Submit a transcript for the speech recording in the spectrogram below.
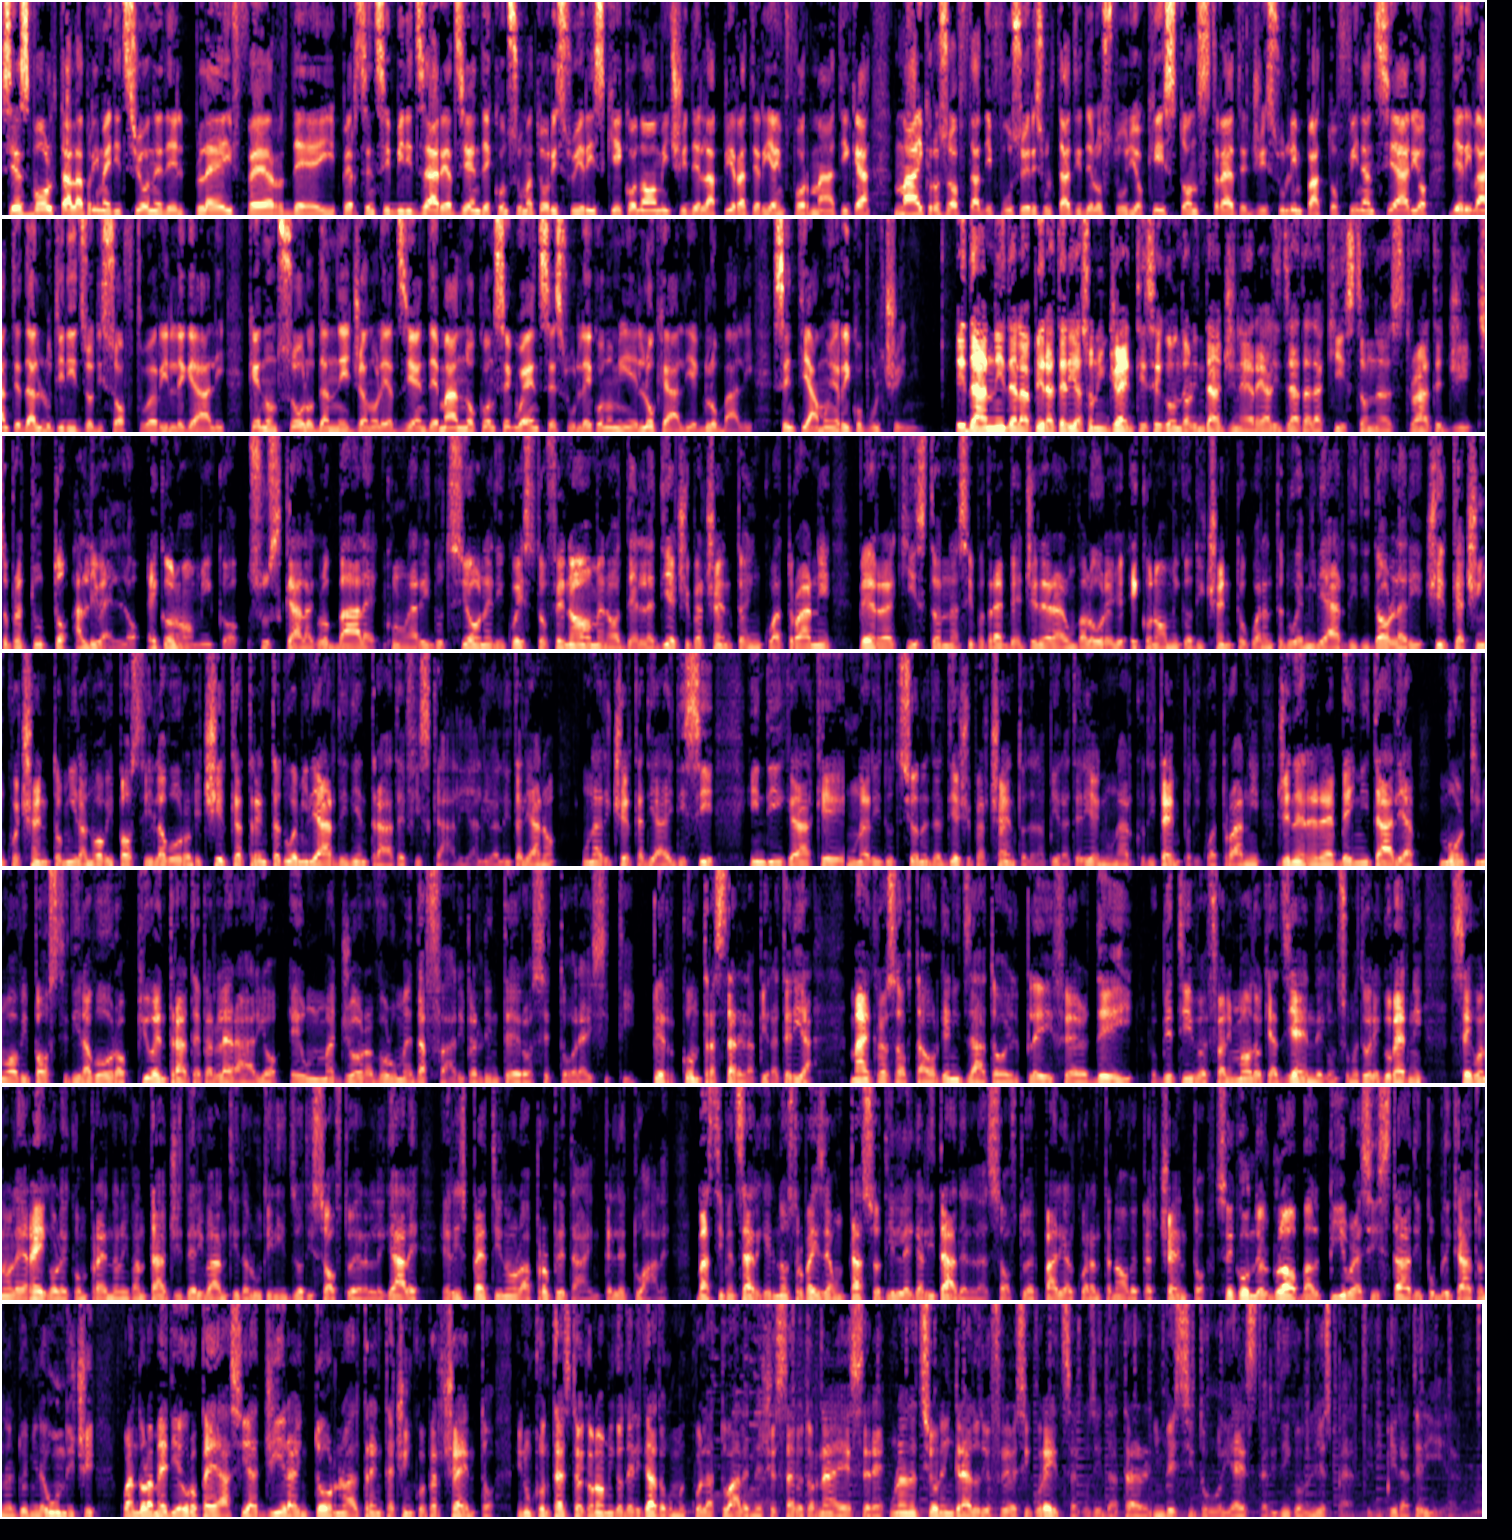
Si è svolta la prima edizione del Play Fair Day per sensibilizzare aziende e consumatori sui rischi economici della pirateria informatica. Microsoft ha diffuso i risultati dello studio Keystone Strategy sull'impatto finanziario derivante dall'utilizzo di software illegali che non solo danneggiano le aziende ma hanno conseguenze sulle economie locali e globali. Sentiamo Enrico Pulcini. I danni della pirateria sono ingenti, secondo l'indagine realizzata da Keystone Strategy, soprattutto a livello economico, su scala globale, con una riduzione di questo fenomeno del 10% in quattro anni. Per Keystone si potrebbe generare un valore economico di 142 miliardi di dollari, circa 500 mila nuovi posti di lavoro e circa 32 miliardi di entrate fiscali. A livello italiano Una ricerca di IDC indica che una riduzione del 10% della pirateria in un arco di tempo di 4 anni genererebbe in Italia molti nuovi posti di lavoro, più entrate per l'erario e un maggior volume d'affari per l'intero settore ICT. Per contrastare la pirateria, Microsoft ha organizzato il Playfair Day. L'obiettivo è fare in modo che aziende, consumatori e governi seguano le regole comprendano i vantaggi derivanti dall'utilizzo di software legale e rispettino la proprietà intellettuale. Basti pensare che il nostro paese ha un tasso di illegalità del software pari al 49%, secondo il Global Piracy Study pubblicato pubblicato nel 2011, quando la media europea si aggira intorno al 35%. In un contesto economico delicato come quello attuale è necessario tornare a essere una nazione in grado di offrire sicurezza, così da attrarre investitori esteri, dicono gli esperti di pirateria.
